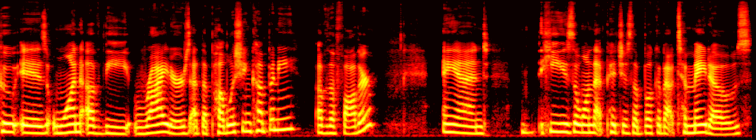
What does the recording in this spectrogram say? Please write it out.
who is one of the writers at the publishing company of the father and he's the one that pitches the book about tomatoes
